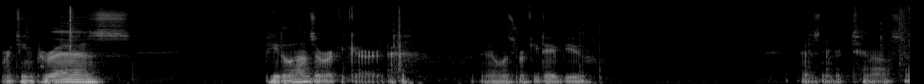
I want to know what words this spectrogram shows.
Martin Perez. Pete Alonso rookie card. And it was rookie debut. That is number 10 also.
